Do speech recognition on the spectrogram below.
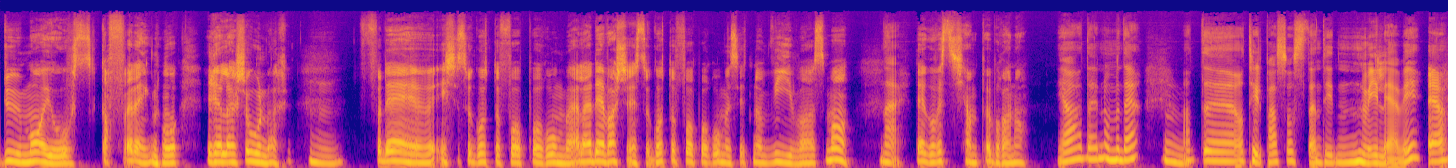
du må jo skaffe deg noen relasjoner. For det er jo ikke så godt å få på rommet. Eller det var ikke så godt å få på rommet sitt når vi var små. Nei. Det går visst kjempebra nå. Ja, det er noe med det. At, uh, å tilpasse oss den tiden vi lever i. Ja.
